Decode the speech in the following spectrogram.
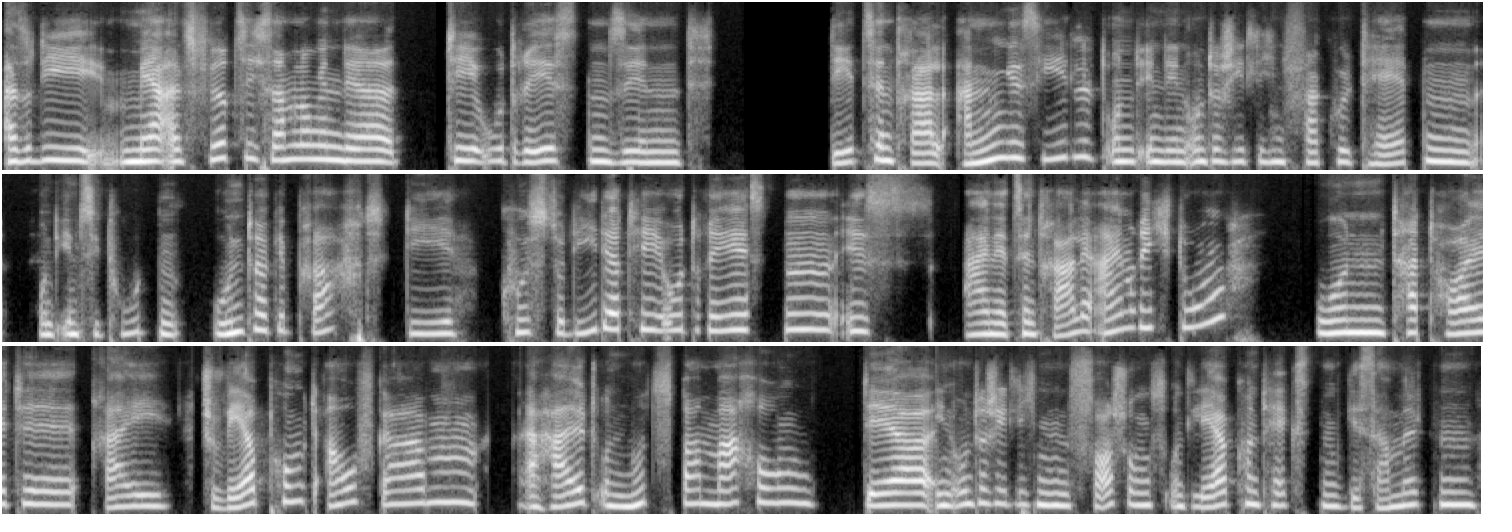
Also die mehr als 40 Sammlungen der TU Dresden sind dezentral angesiedelt und in den unterschiedlichen Fakultäten und Instituten untergebracht. Die Kustodie der TU Dresden ist eine zentrale Einrichtung und hat heute drei Schwerpunktaufgaben. Erhalt und Nutzbarmachung der in unterschiedlichen Forschungs- und Lehrkontexten gesammelten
